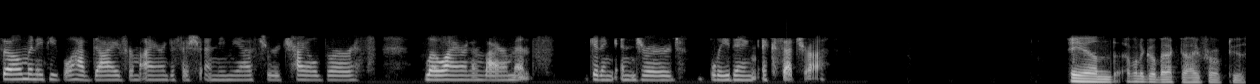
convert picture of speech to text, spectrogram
so many people have died from iron deficient anemia through childbirth, low iron environments, getting injured, bleeding, etc. And I want to go back to high fructose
